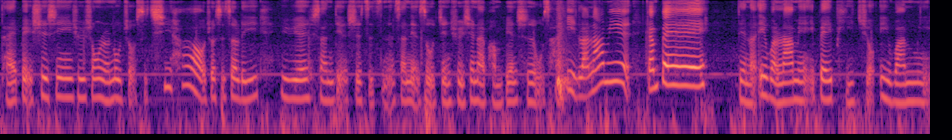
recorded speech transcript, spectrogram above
台北市信义区松仁路九十七号，就是这里。预约三点四十，只能三点十五进去。先来旁边吃午餐，一兰拉面，干杯！点了一碗拉面，一杯啤酒，一碗米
